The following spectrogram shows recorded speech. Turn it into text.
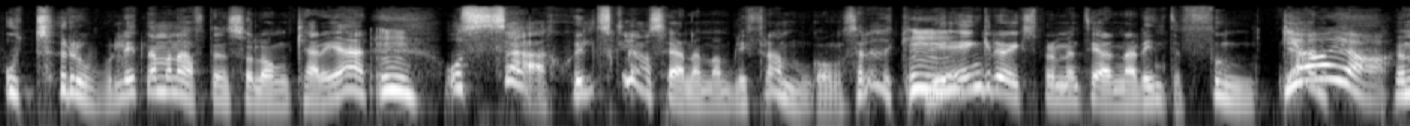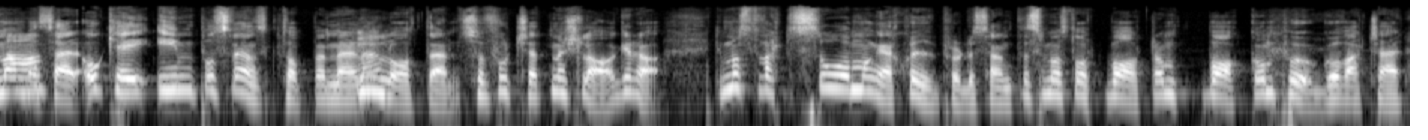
otroligt när man haft en så lång karriär. Och särskilt skulle jag säga när man blir framgångsrik. Det är en grej att experimentera när det inte funkar. Ja, ja. Men man Ja. bara såhär, okej in på Svensktoppen med den här låten så fortsätt med schlager då. Det måste varit så många skivproducenter som har stått bakom, bakom Pugg och varit så här,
